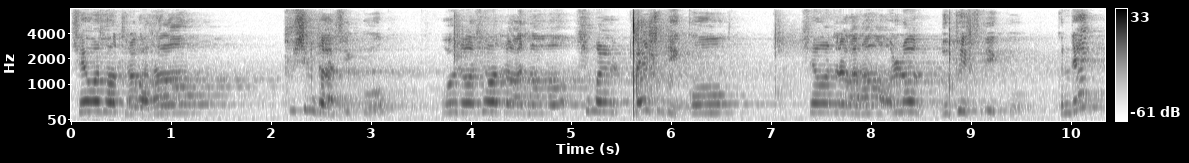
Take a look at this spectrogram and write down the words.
세워서 들어가서 푸싱도 할 수 있고, 오히려 세워 들어가서 힘을 뺄 수도 있고, 세워 들어가서 얼른 눕힐 수도 있고. 근데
